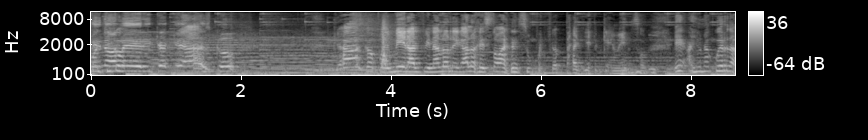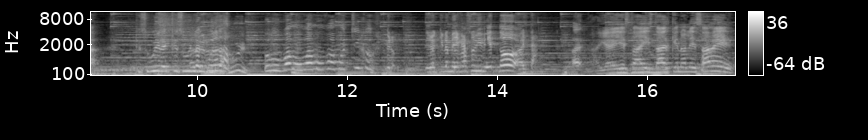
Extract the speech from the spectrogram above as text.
Bueno, Latinoamérica, qué asco. Qué asco, pues mira, al final los regalos estaban en su propio taller, qué menso. Eh, hay una cuerda. Hay que subir, hay que subir la cuerda. Vamos, vamos, vamos, vamos, chicos. Pero, pero que no me deja subir Beto. Ahí está. Ahí, ahí está, ahí está, es que no le saben.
